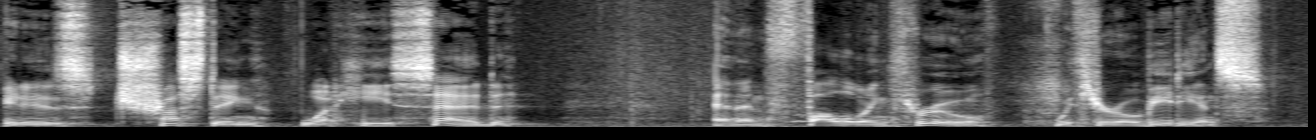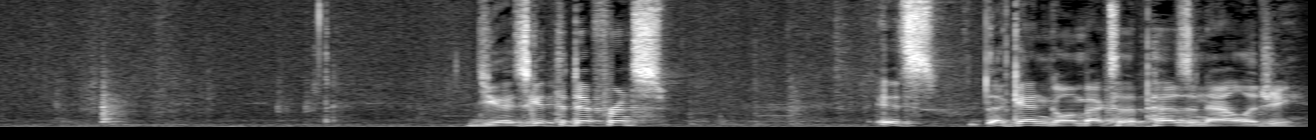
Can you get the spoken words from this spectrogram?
It is trusting what he said and then following through with your obedience. Do you guys get the difference? It's, again, going back to the Pez analogy.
